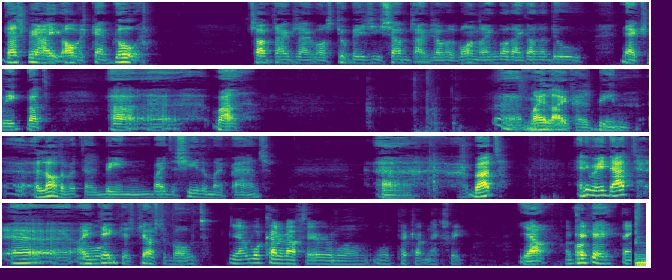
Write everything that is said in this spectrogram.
that's where I always kept going. Sometimes I was too busy. Sometimes I was wondering what I to do next week. But uh, uh, well, uh, my life has been a lot of it has been by the seat of my pants. Uh, but anyway, that uh, I think is just about. Yeah, we'll cut it off there and we'll we'll pick up next week. Yeah. Okay. okay. Thanks.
